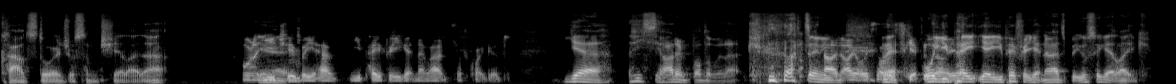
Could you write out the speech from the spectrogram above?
cloud storage or some shit like that. Or like Yeah. YouTube where you have you pay for you get no ads. That's quite good. Yeah, see, I don't bother with that. I don't even. I always, I always skip. as or well, you yeah. pay, yeah, you pay for it, you get no ads, but you also get like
